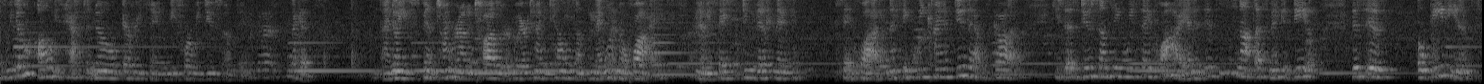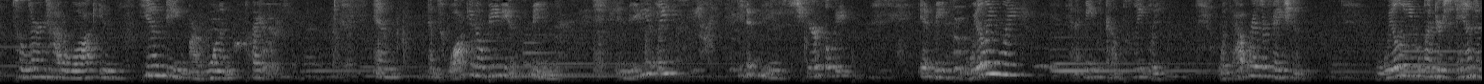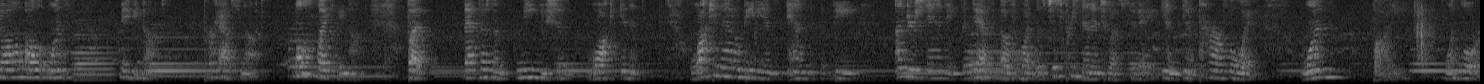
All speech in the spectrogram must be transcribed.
because we don't always have to know everything before we do something. It's like a, I know you've spent time around a toddler who every time you tell them something, they want to know why. You know, you say, do this, and they say, say why. And I think we kind of do that with God. He says, do something, and we say why. And it, it, this is not let's make a deal. This is obedience to learn how to walk in Him being our one priority. And, and to walk obedience means immediately, it means cheerfully, it means willingly, and it means completely, without reservation. Will you understand it all all at once? Maybe not. Perhaps not. Most likely not. But that doesn't mean you shouldn't walk in it. Walk in that obedience and the understanding, the was just presented to us today in, in a powerful way. One body, one Lord,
